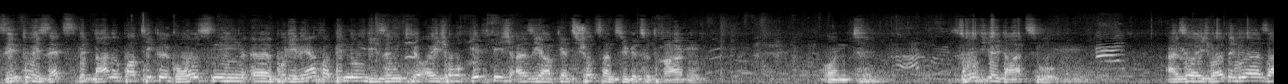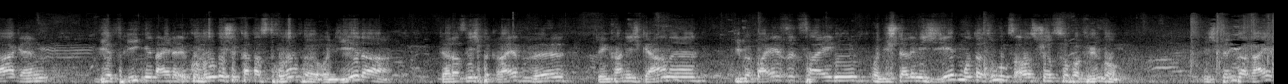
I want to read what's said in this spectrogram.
sind durchsetzt mit Nanopartikel großen äh, Polymerverbindungen, die sind für euch hochgiftig, also ihr habt jetzt Schutzanzüge zu tragen. Und so viel dazu. Also ich wollte nur sagen, wir fliegen in eine ökologische Katastrophe und jeder, der das nicht begreifen will, den kann ich gerne die Beweise zeigen und ich stelle mich jedem Untersuchungsausschuss zur Verfügung. Ich bin bereit,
